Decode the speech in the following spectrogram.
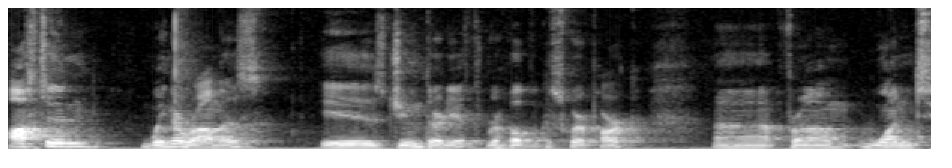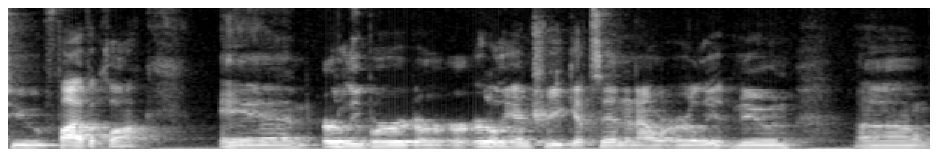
Austin Wingoramas is June 30th, Republic Square Park, uh, from 1 to 5 o'clock. And early bird or, or early entry gets in an hour early at noon. Uh,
